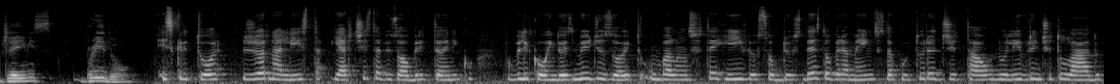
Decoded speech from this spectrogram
James Bridle escritor, jornalista e artista visual britânico, publicou em 2018 um balanço terrível sobre os desdobramentos da cultura digital no livro intitulado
